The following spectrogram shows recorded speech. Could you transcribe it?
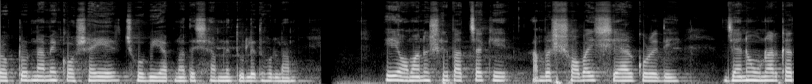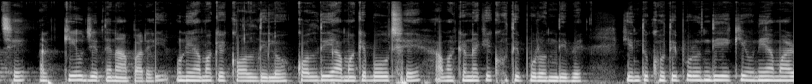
ডক্টর নামে কষাইয়ের ছবি আপনাদের সামনে তুলে ধরলাম। এই অমানুষের বাচ্চাকে আমরা সবাই শেয়ার করে দিই যেন ওনার কাছে আর কেউ যেতে না পারে। উনি আমাকে কল দিল। কল দিয়ে আমাকে বলছে আমাকে নাকি ক্ষতিপূরণ দিবে। কিন্তু ক্ষতিপূরণ দিয়ে কি উনি আমার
